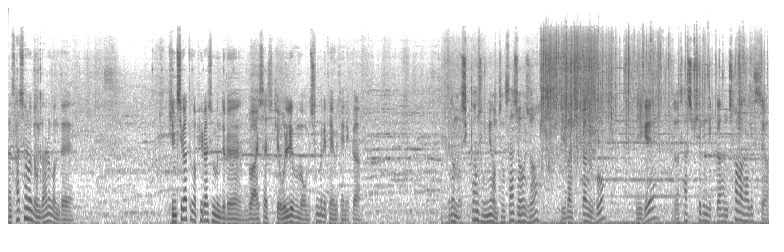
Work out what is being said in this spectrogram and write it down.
한 4,000원 정도 하는 건데 김치 같은 거 필요하신 분들은 뭐 아시다시피 올리브 먹으면 충분히 대응이 되니까 이런 뭐 식빵 종류 엄청 싸죠 그죠? 일반 식빵이고 이게 47이니까 한 1000원 하겠어요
